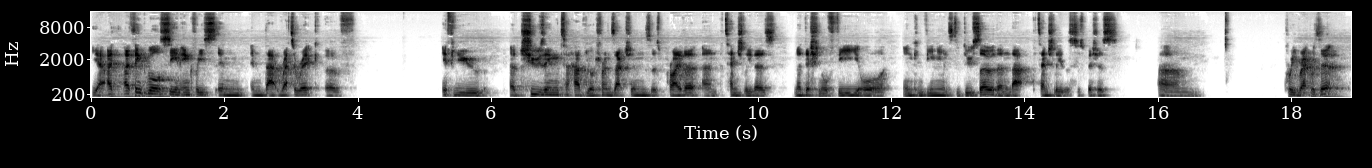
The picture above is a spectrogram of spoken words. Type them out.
yeah, I, I, think we'll see an increase in in that rhetoric of if you are choosing to have your transactions as private and potentially there's an additional fee or inconvenience to do so, then that potentially is a suspicious um, prerequisite.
